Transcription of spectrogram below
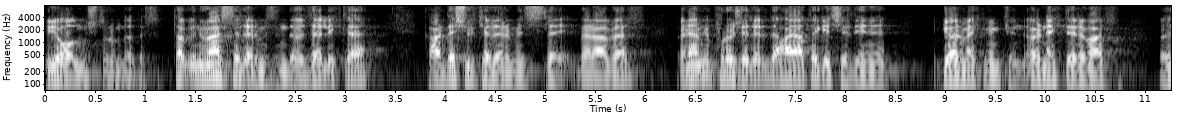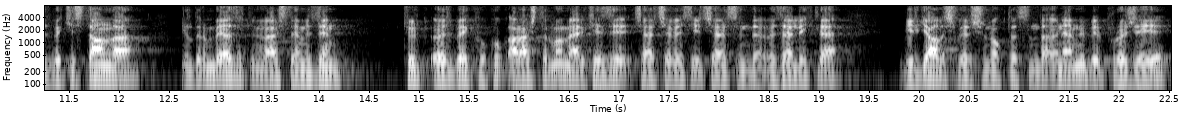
üye olmuş durumdadır. Tabi üniversitelerimizin de özellikle kardeş ülkelerimizle beraber önemli projeleri de hayata geçirdiğini görmek mümkün. Örnekleri var. Özbekistan'la Yıldırım Beyazıt Üniversitemizin Türk-Özbek Hukuk Araştırma Merkezi çerçevesi içerisinde özellikle bilgi alışverişi noktasında önemli bir projeyi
